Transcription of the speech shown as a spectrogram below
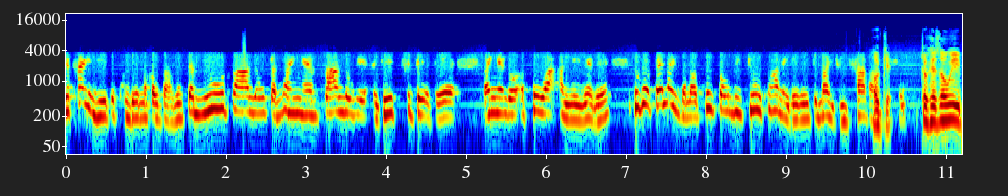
ရခိုင်အရေးတစ်ခုတည်းမဟုတ်ပါဘူးတမျိုးသားလုံးတနိုင်ငံသားလုံးရဲ့အရေးဖြစ်တဲ့အတွက်နိုင်ငံတော်အစိုးရအနေနဲ့လည်းသူတို့တဲလိုက်တယ်လို့သူပုံပြီးကြိုးစားနေတယ်လို့ကျွန်မယူဆပါတယ်ဟုတ်ကဲ့ဒေါက်တာဆုံးကြီး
